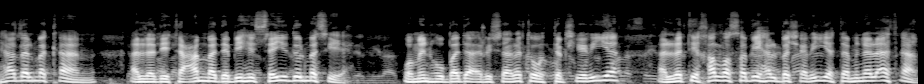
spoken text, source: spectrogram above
هذا المكان الذي تعمد به السيد المسيح. ومنه بدأ رسالته التبشيرية التي خلص بها البشرية من الآثام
